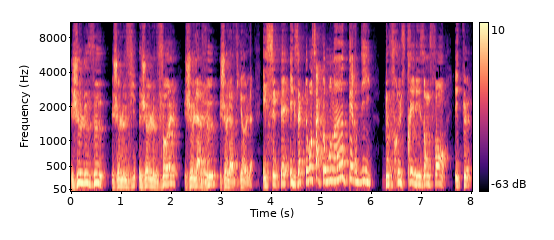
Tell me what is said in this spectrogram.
je le veux, je le, je le vole, je la veux, je la viole. Et c'était exactement ça. Comme on a interdit de frustrer les enfants et que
